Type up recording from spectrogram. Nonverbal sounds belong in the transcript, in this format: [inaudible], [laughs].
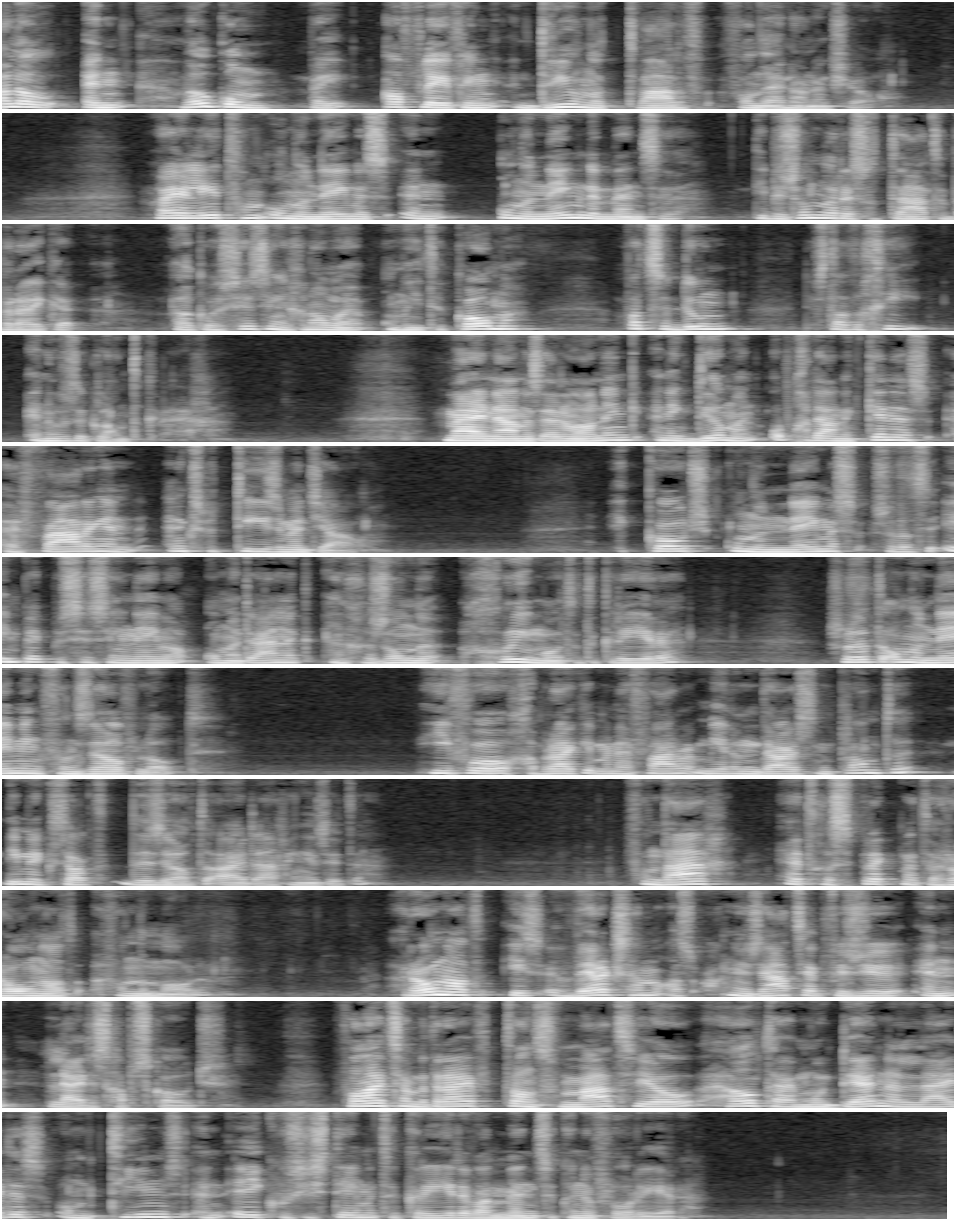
Hallo en welkom bij aflevering 312 van de Earning Show. Waar je leert van ondernemers en ondernemende mensen die bijzondere resultaten bereiken, welke beslissingen genomen hebben om hier te komen, wat ze doen, de strategie en hoe ze klanten krijgen. Mijn naam is Erno Hanning en ik deel mijn opgedane kennis, ervaringen en expertise met jou. Ik coach ondernemers zodat ze impactbeslissingen nemen om uiteindelijk een gezonde groeimotor te creëren, zodat de onderneming vanzelf loopt. Hiervoor gebruik ik mijn ervaring met meer dan duizend klanten die met exact dezelfde uitdagingen zitten. Vandaag het gesprek met Ronald van der Molen. Ronald is werkzaam als organisatieadviseur en leiderschapscoach. Vanuit zijn bedrijf Transformatio helpt hij moderne leiders om teams en ecosystemen te creëren waar mensen kunnen floreren.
